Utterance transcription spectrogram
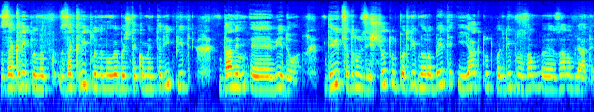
закріпленому, закріпленому вибачте, коментарі під даним е, відео. Дивіться, друзі, що тут потрібно робити і як тут потрібно зам- е, заробляти.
